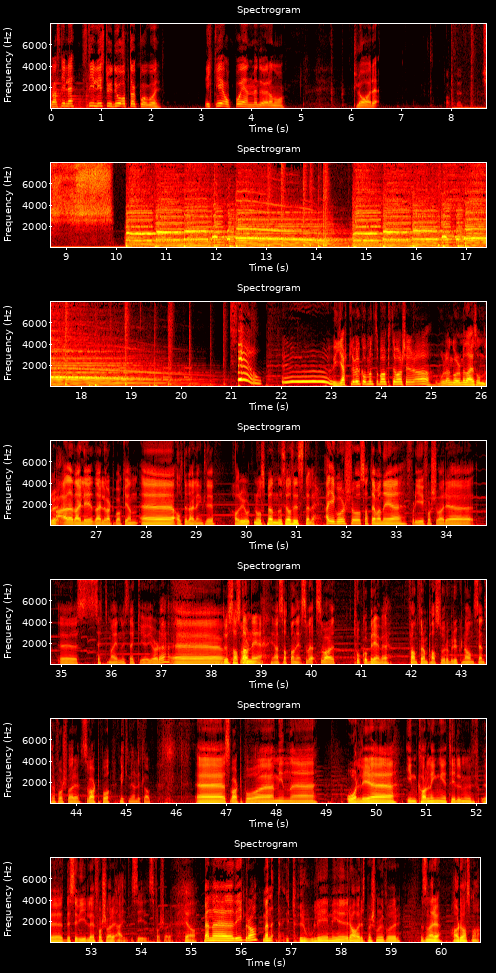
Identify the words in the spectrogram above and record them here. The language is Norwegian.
vær stille. Stille i studio, opptak pågår. Ikke opp og igjen med døra nå. Klare. Hysj! Hjertelig velkommen tilbake til Hva skjer da? Hvordan går det med deg, Sondre? Nei, det er deilig, deilig å være tilbake igjen. Eh, alltid deilig, egentlig. Har du gjort noe spennende siden sist, eller? Nei, I går så satte jeg meg ned fordi Forsvaret uh, setter meg inn hvis jeg ikke gjør det. Uh, Du satt deg ned. Ja, jeg satte meg ned. Så, så var, tok opp brevet. Fant fram passord og brukernavn sendt fra Forsvaret. Svarte på Mikken min er litt lav. Uh, svarte på min årlige innkalling til det sivile forsvaret. Nei, sier Forsvaret. Ja. Men det gikk bra. Men det er utrolig mye rare spørsmål for sånn derre Har du astma?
